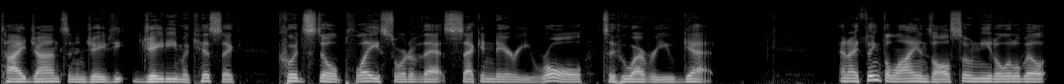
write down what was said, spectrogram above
Ty Johnson and JD, JD McKissic could still play sort of that secondary role to whoever you get. And I think the Lions also need a little bit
